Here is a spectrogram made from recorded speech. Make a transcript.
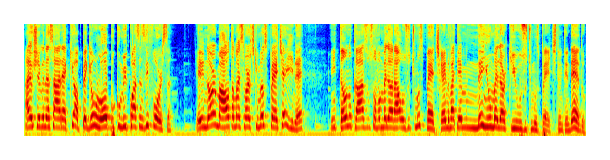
Aí eu chego nessa área aqui, ó, peguei um lobo com 1400 de força. Ele normal tá mais forte que meus pets aí, né? Então, no caso, só vou melhorar os últimos pets, que aí não vai ter nenhum melhor que os últimos pets, tá entendendo?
